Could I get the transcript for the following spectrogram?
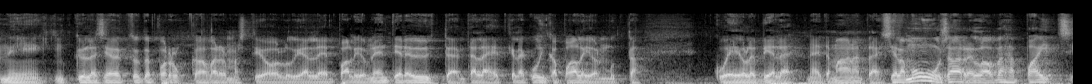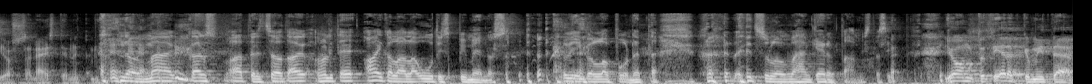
Niin, kyllä siellä tuota porukkaa varmasti on ollut jälleen paljon. En tiedä yhtään tällä hetkellä kuinka paljon, mutta kun ei ole vielä näitä maanantai. Siellä muu saarella on vähän paitsiossa näistä nyt. No mä kans ajattelin, että sä oot, olit e- aika lailla uutispimennossa viikonloppuun, että nyt sulla on vähän kertaamista sitten. Joo, mutta tiedätkö mitä?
